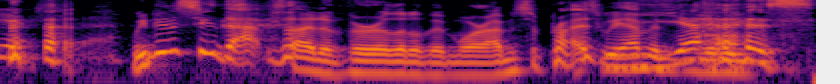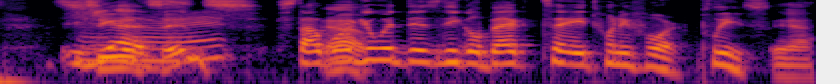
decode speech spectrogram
Yeah, she- We need to see that side of her a little bit more. I'm surprised we haven't really Yes, seen yes. it since. Stop Yeah. working with Disney. Go back to A24, please. Yeah.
